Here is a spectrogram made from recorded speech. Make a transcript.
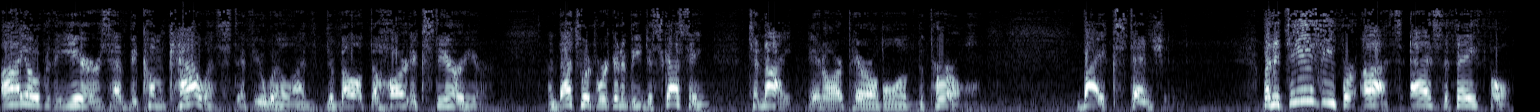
I, over the years, have become calloused, if you will. I've developed a hard exterior. And that's what we're going to be discussing tonight in our parable of the pearl. By extension. But it's easy for us, as the faithful,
